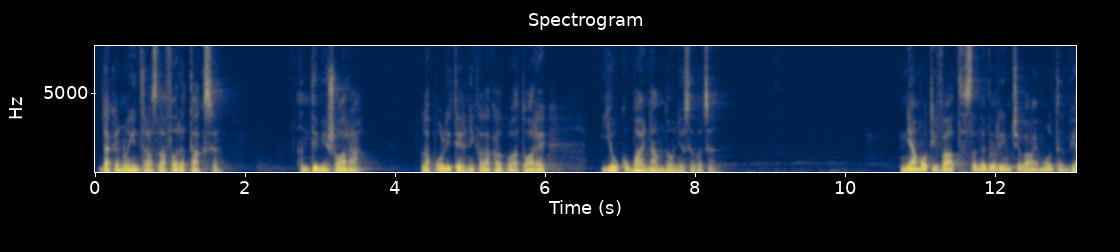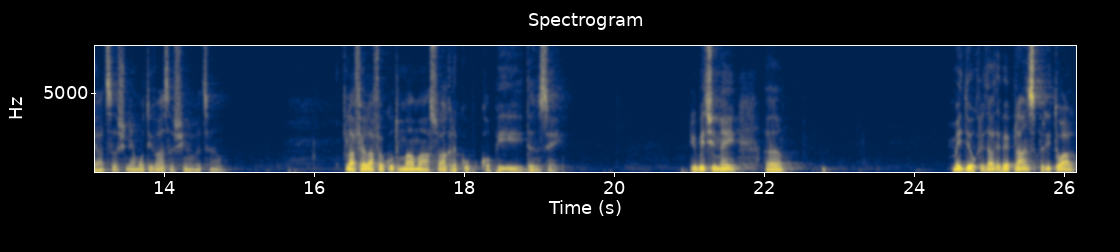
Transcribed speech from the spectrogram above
Dacă nu intrați la fără taxă în Timișoara, la Politehnică, la calculatoare, eu cu bani n-am de unde să învățăm. Ne-a motivat să ne dorim ceva mai mult în viață și ne-a motivat să și învățăm. La fel a făcut mama soacră cu copiii dânsei. Iubiții mei, uh, mediocritate pe plan spiritual.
